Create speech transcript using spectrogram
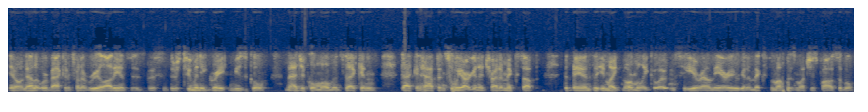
you know, now that we're back in front of real audiences, this, there's too many great musical, magical moments that can that can happen. So we are going to try to mix up the bands that you might normally go out and see around the area. We're going to mix them up as much as possible.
